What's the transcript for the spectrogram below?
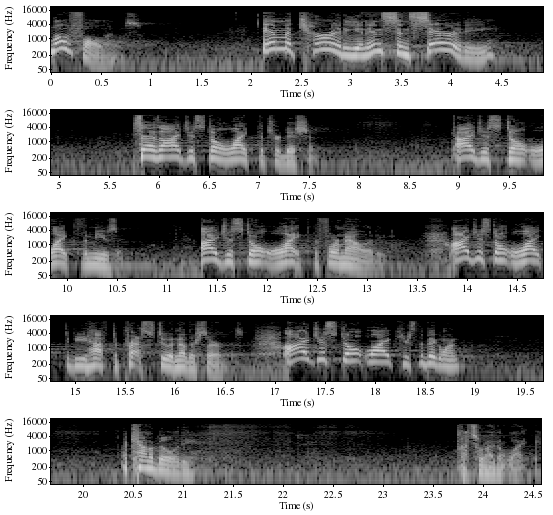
love follows. Immaturity and insincerity says, I just don't like the tradition. I just don't like the music. I just don't like the formality. I just don't like to be have to press to another service. I just don't like, here's the big one, accountability. That's what I don't like.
